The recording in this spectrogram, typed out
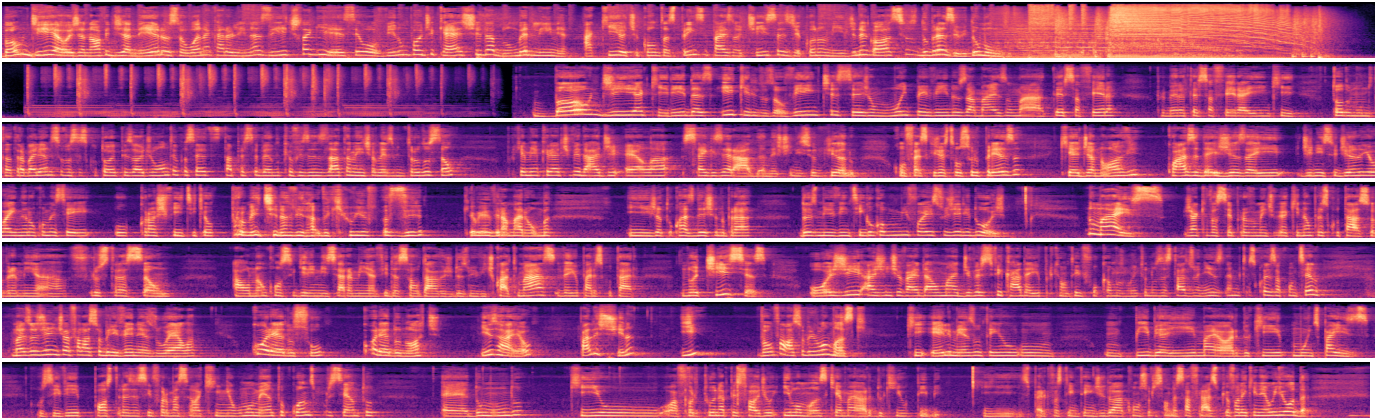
Bom dia, hoje é 9 de janeiro, eu sou Ana Carolina Zitlag e esse é o Ouvindo um Podcast da Bloomberg Linha. Aqui eu te conto as principais notícias de economia e de negócios do Brasil e do mundo. Bom dia, queridas e queridos ouvintes, sejam muito bem-vindos a mais uma terça-feira, primeira terça-feira aí em que todo mundo está trabalhando. Se você escutou o episódio ontem, você está percebendo que eu fiz exatamente a mesma introdução, porque a minha criatividade ela segue zerada neste início de ano. Confesso que já estou surpresa, que é dia 9, quase 10 dias aí de início de ano e eu ainda não comecei o crossfit que eu prometi na virada que eu ia fazer, que eu ia virar maromba. E já estou quase deixando para 2025, como me foi sugerido hoje. No mais, já que você provavelmente veio aqui não para escutar sobre a minha frustração ao não conseguir iniciar a minha vida saudável de 2024, mas veio para escutar notícias. Hoje a gente vai dar uma diversificada aí, porque ontem focamos muito nos Estados Unidos, né? Muitas coisas acontecendo. Mas hoje a gente vai falar sobre Venezuela, Coreia do Sul, Coreia do Norte, Israel, Palestina e vamos falar sobre Elon Musk, que ele mesmo tem um, um PIB aí maior do que muitos países. Inclusive, posso trazer essa informação aqui em algum momento, quantos por cento é, do mundo que o, a fortuna pessoal de Elon Musk é maior do que o PIB. E espero que você tenha entendido a construção dessa frase, porque eu falei que nem o Yoda.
